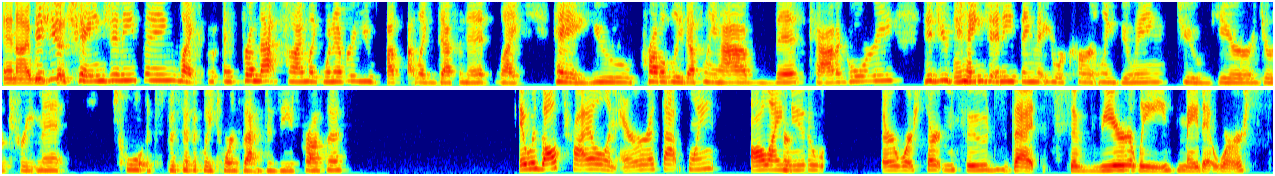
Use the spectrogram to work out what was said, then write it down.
and I did you just, change anything like from that time? Like whenever you got that like definite, like, hey, you probably definitely have this category. Did you mm-hmm. change mm-hmm. anything that you were currently doing to gear your treatment toward specifically towards that disease process? It was all trial and error at that point. All I sure. knew there were certain foods that severely made it worse,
